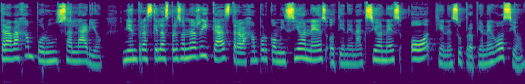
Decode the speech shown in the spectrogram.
trabajan por un salario, mientras que las personas ricas trabajan por comisiones o tienen acciones o tienen su propio negocio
